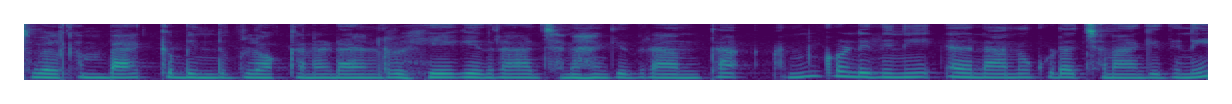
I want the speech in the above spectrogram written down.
Friends, welcome back. Bindu blog Kannada. ಎಲ್ಲರೂ ಹೇಗಿದ್ದೀರಾ ಚೆನ್ನಾಗಿದ್ದೀರಾ ಅಂತ ಅಂದ್ಕೊಂಡಿದ್ದೀನಿ ನಾನು ಕೂಡ ಚೆನ್ನಾಗಿದ್ದೀನಿ.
